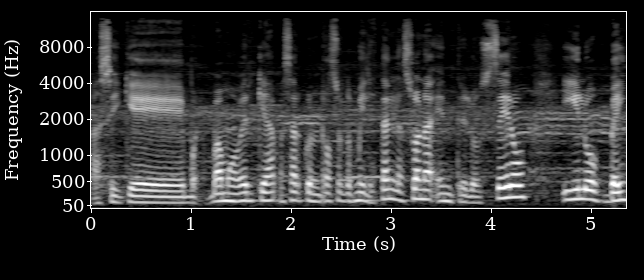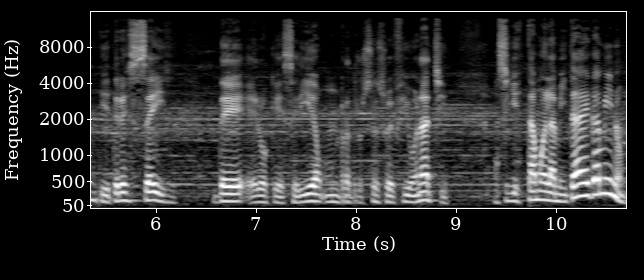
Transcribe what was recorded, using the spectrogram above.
Así que, bueno, vamos a ver qué va a pasar con el Russell 2000. Está en la zona entre los 0 y los 23.6 de lo que sería un retroceso de Fibonacci. Así que estamos a la mitad de camino.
